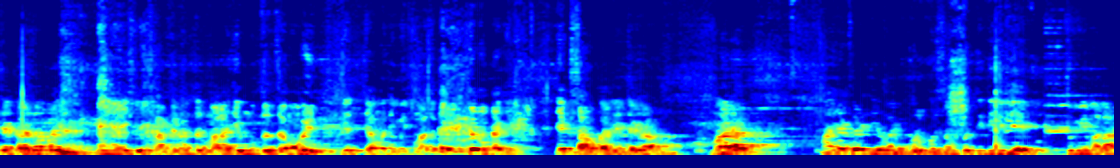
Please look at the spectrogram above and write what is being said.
त्या कर्जापायी मी ज्ञानेश्वरी छापल्यानंतर मला जे मुद्दल जमा होईल ते त्यामध्ये मी माझं कर्ज फेडून टाकेल एक सावकार यांच्याकडे आला महाराज माझ्याकडे देवाने भरपूर संपत्ती दिलेली आहे. तुम्ही मला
